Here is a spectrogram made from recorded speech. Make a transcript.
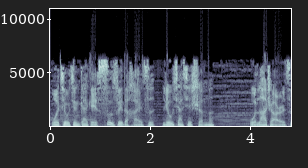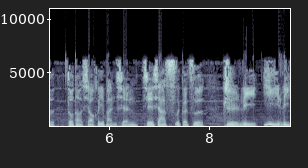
我究竟该给四岁的孩子留下些什么？我拉着儿子走到小黑板前，写下四个字：智力、毅力。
